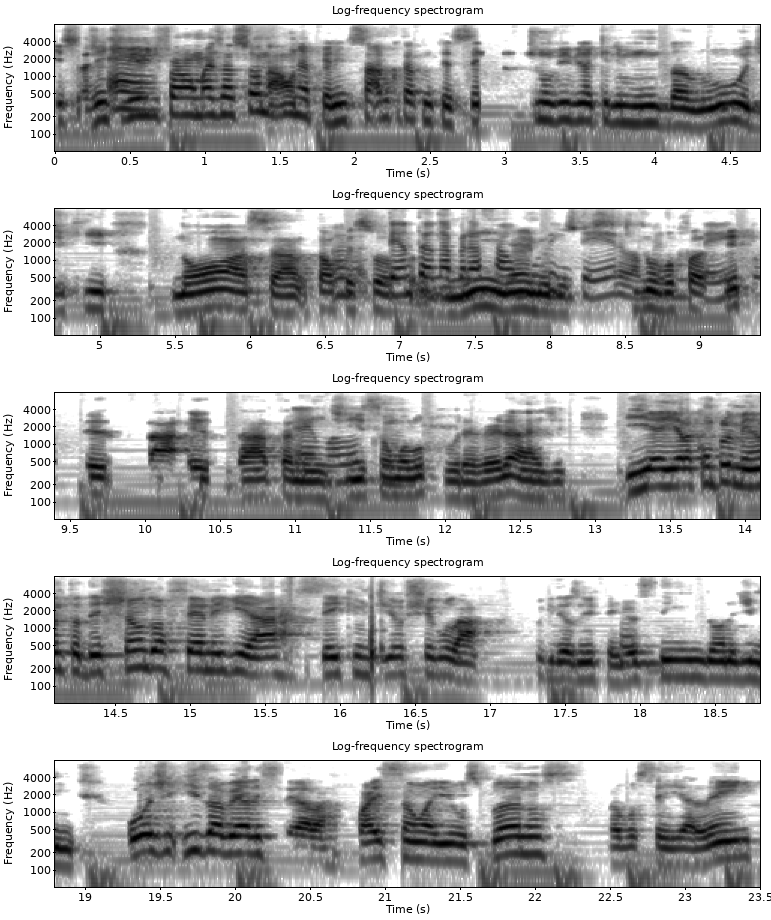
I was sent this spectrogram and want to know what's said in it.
Isso, a gente É. vive de forma mais racional, né? Porque a gente sabe o que tá acontecendo, gente não vive naquele mundo da lua, de que, nossa, tal Ah, pessoa. tentando abraçar mim, o mundo Deus, inteiro O que eu vou fazer? exatamente, É isso é uma loucura, é verdade. E aí ela complementa, deixando a fé me guiar, sei que um dia eu chego lá, porque Deus me fez assim, dona de mim. Hoje, Isabela Estela, quais são aí os planos para você ir além?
